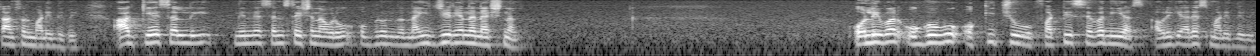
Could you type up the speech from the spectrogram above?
ಟ್ರಾನ್ಸ್ಫರ್ ಮಾಡಿದ್ದೀವಿ. ಆ ಕೇಸಲ್ಲಿ ನಿನ್ನೆ ಸೆನ್ ಸ್ಟೇಷನ್ ಅವರು ಒಬ್ಬರು ನೈಜೀರಿಯನ್ ನ್ಯಾಷನಲ್ ಒಲಿವರ್, ಉಗುವು ಒಕ್ಕಿಚು ಫಾರ್ಟಿ ಸೆವೆನ್ ಇಯರ್ಸ್ ಅವರಿಗೆ ಅರೆಸ್ಟ್ ಮಾಡಿದ್ದೀವಿ.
